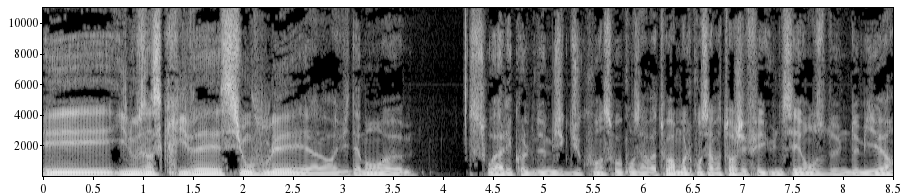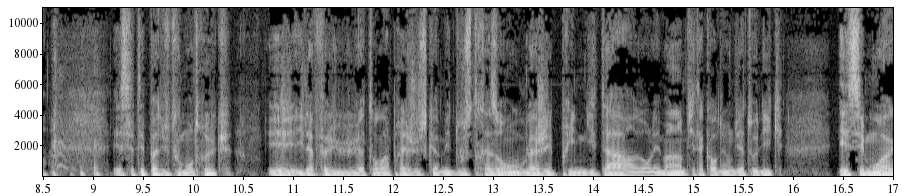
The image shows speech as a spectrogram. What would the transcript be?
Et il nous inscrivait si on voulait. Alors évidemment. Soit à l'école de musique du coin, soit au conservatoire. Moi, le conservatoire, j'ai fait une séance d'une demi-heure et c'était pas du tout mon truc. Et il a fallu attendre après jusqu'à mes 12-13 ans où là, j'ai pris une guitare dans les mains, un petit accordéon diatonique. Et c'est moi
